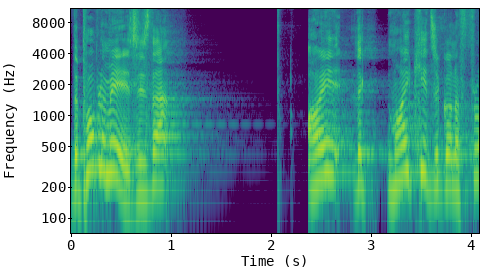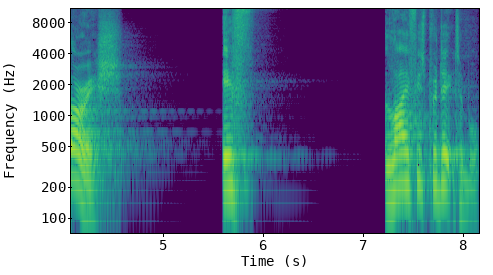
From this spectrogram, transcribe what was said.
The problem is, is that I, the, my kids are going to flourish if life is predictable.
